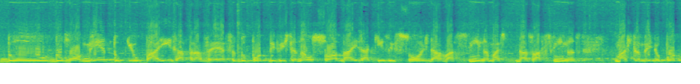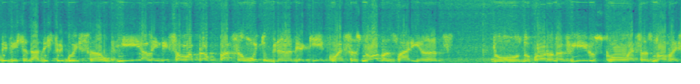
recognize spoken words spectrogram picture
do, do momento que o país atravessa, do ponto de vista não só das aquisições da vacina, mas das vacinas, mas também do ponto de vista da distribuição. E além disso, há uma preocupação muito grande aqui com essas novas variantes do, do coronavírus, com essas novas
